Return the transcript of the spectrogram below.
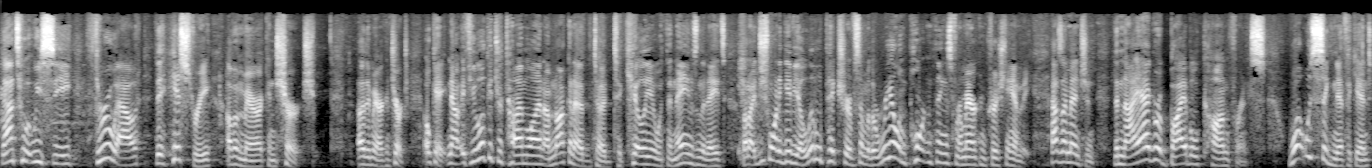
That's what we see throughout the history of American church of the American church. Okay, now if you look at your timeline, I'm not going to, to kill you with the names and the dates, but I just want to give you a little picture of some of the real important things for American Christianity. As I mentioned, the Niagara Bible Conference. What was significant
